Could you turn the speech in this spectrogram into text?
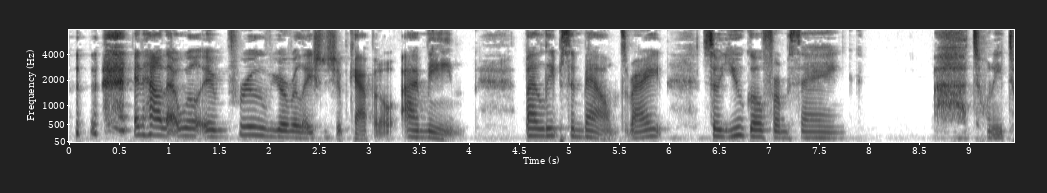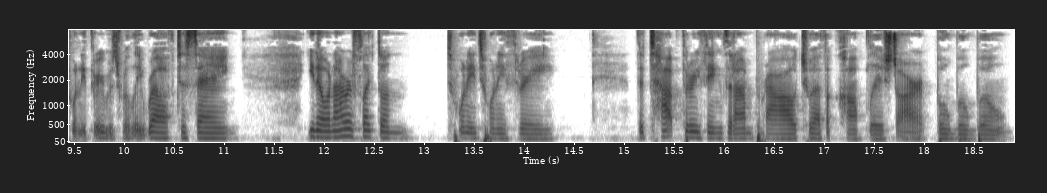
and how that will improve your relationship capital. I mean, by leaps and bounds, right? So you go from saying, ah, 2023 was really rough to saying, you know, when I reflect on 2023, the top three things that I'm proud to have accomplished are boom, boom, boom.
